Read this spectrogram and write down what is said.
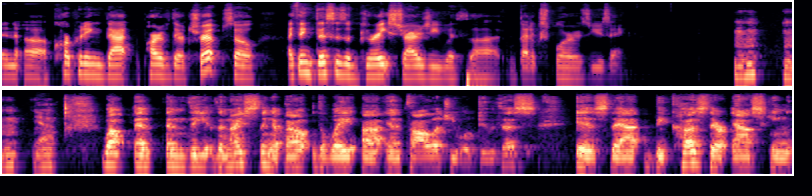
and uh, incorporating that part of their trip. So, I think this is a great strategy with uh that Explora is using. hmm hmm hmm Yeah. Well, and and the the nice thing about the way uh, Anthology will do this is that because they're asking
